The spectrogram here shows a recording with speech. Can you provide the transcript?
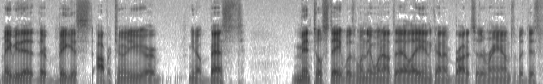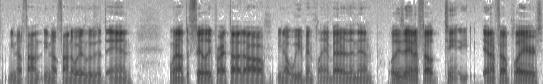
maybe the, their biggest opportunity or you know best mental state was when they went out to L.A. and kind of brought it to the Rams, but just you know found you know found a way to lose at the end. Went out to Philly, probably thought, oh, you know, we have been playing better than them. Well, these are NFL team, NFL players,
